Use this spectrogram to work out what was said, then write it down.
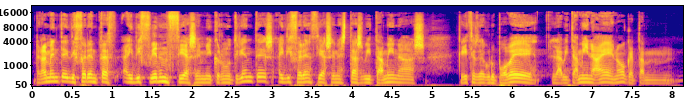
¿Realmente hay, diferentes, hay diferencias en micronutrientes? ¿Hay diferencias en estas vitaminas que dices del grupo B? La vitamina E, ¿no? Que tan,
